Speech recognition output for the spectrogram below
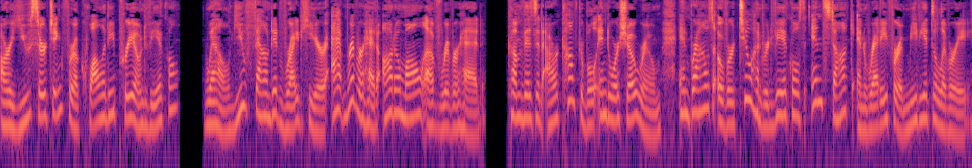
Are you searching for a quality pre owned vehicle? Well, you found it right here at Riverhead Auto Mall of Riverhead. Come visit our comfortable indoor showroom and browse over 200 vehicles in stock and ready for immediate delivery.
